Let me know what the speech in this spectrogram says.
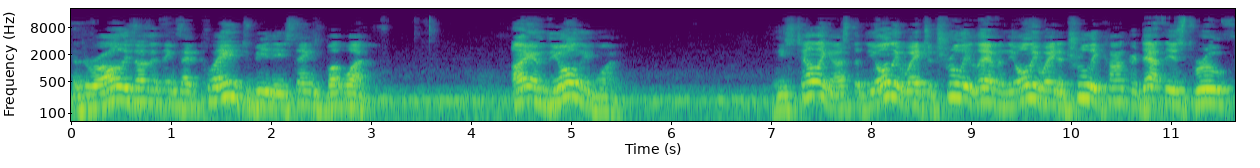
that there are all these other things that claim to be these things, but what? I am the only one. And he's telling us that the only way to truly live and the only way to truly conquer death is through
